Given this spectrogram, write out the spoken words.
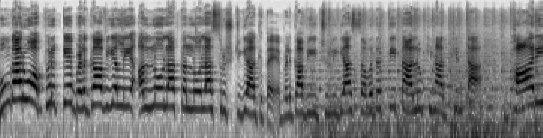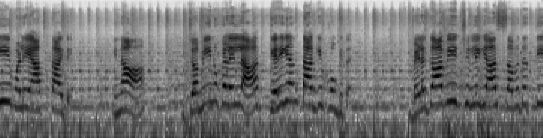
ಮುಂಗಾರು ಅಬ್ಬರಕ್ಕೆ ಬೆಳಗಾವಿಯಲ್ಲಿ ಅಲ್ಲೋಲ ಕಲ್ಲೋಲ ಸೃಷ್ಟಿಯಾಗಿದೆ. ಬೆಳಗಾವಿ ಜಿಲ್ಲೆಯ ಸವದತ್ತಿ ತಾಲೂಕಿನಾದ್ಯಂತ ಭಾರೀ ಮಳೆ ಆಗ್ತಾ ಇದೆ. ಇನ್ನ ಜಮೀನುಗಳೆಲ್ಲ ಕೆರೆಯಂತಾಗಿ ಹೋಗಿದೆ. ಬೆಳಗಾವಿ ಜಿಲ್ಲೆಯ ಸವದತ್ತಿ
